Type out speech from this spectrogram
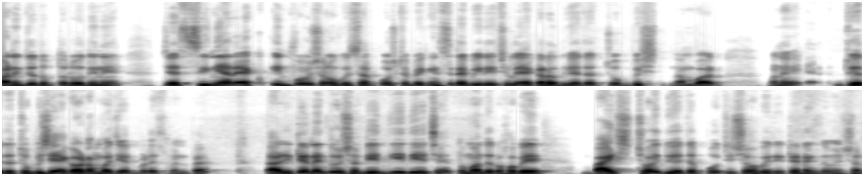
বাণিজ্য দপ্তরের অধীনে যে সিনিয়র এক ইনফরমেশন অফিসার পোস্টে ভ্যাকেন্সিটা বেরিয়েছিল এগারো, দুই হাজার চব্বিশ নাম্বার মানে দুই হাজার চব্বিশে এগারো নাম্বার যে অ্যাডভার্টাইজমেন্টটা তার রিটার্ন এক্সামিনেশন ডেট দিয়ে দিয়েছে। তোমাদের হবে বাইশ ছয়, দুই হাজার পঁচিশে হবে written examination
